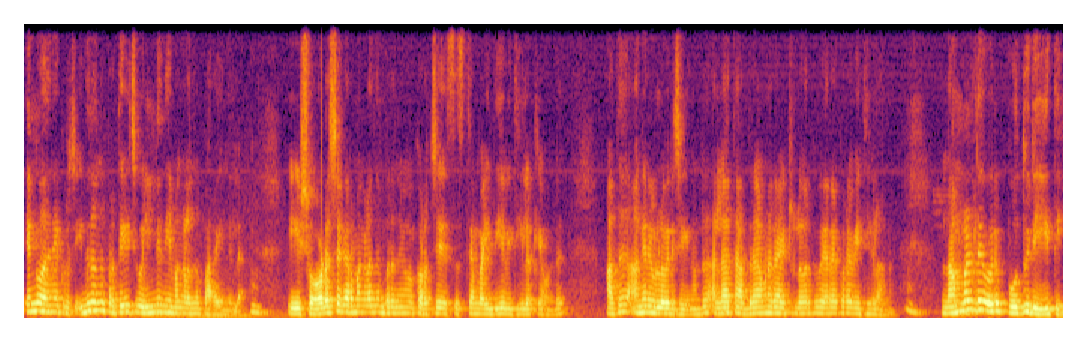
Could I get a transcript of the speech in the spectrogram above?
എങ്ങും അതിനെക്കുറിച്ച് ഇതിനൊന്നും പ്രത്യേകിച്ച് വലിയ നിയമങ്ങളൊന്നും പറയുന്നില്ല. ഈ ഷോഡശ കർമ്മങ്ങളെന്നും പറഞ്ഞു കുറച്ച് സിസ്റ്റം വൈദിക വിധിയിലൊക്കെ ഉണ്ട്. അത് അങ്ങനെയുള്ളവർ ചെയ്യുന്നുണ്ട്. അല്ലാത്ത അബ്രാഹ്മണരായിട്ടുള്ളവർക്ക് വേറെ കുറേ വിധികളാണ്. നമ്മളുടെ ഒരു പൊതു രീതി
